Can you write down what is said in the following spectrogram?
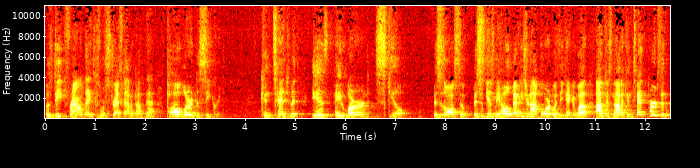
those deep frown things, because we're stressed out about that. Paul learned the secret. Contentment is a learned skill. This is awesome. This gives me hope. That means you're not born with it. You can't go, well, I'm just not a content person.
